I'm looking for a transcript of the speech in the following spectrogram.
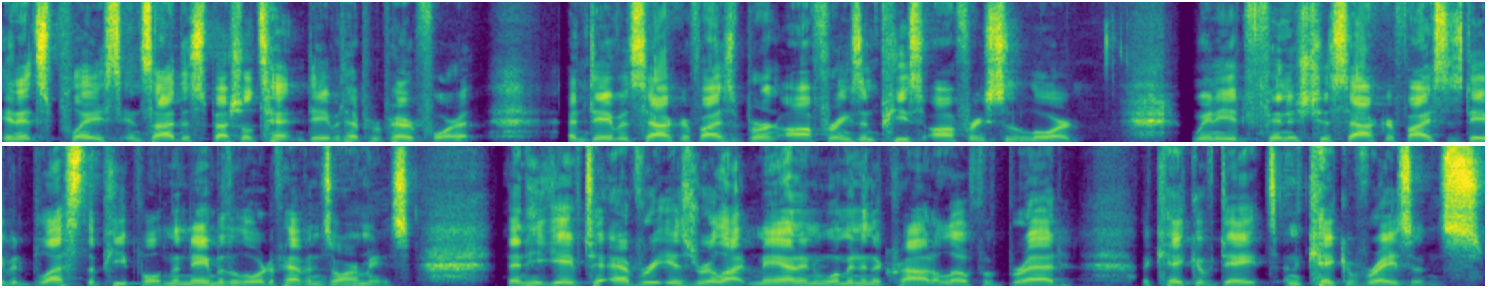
in its place inside the special tent David had prepared for it. And David sacrificed burnt offerings and peace offerings to the Lord. When he had finished his sacrifices, David blessed the people in the name of the Lord of heaven's armies. Then he gave to every Israelite man and woman in the crowd a loaf of bread, a cake of dates, and a cake of raisins.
